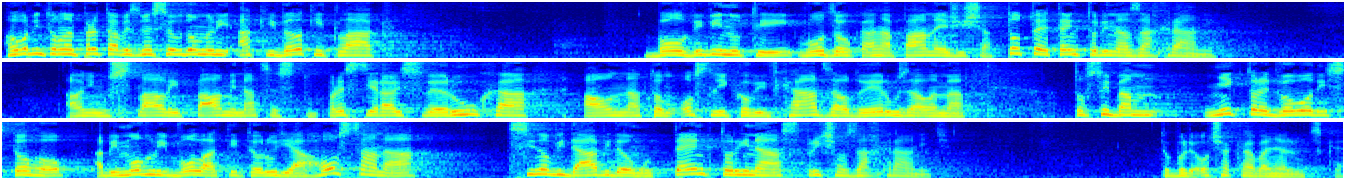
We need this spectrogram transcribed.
Hovorím to len preto, aby sme si uvedomili, aký veľký tlak bol vyvinutý v odzovkách na pána Ježiša. Toto je ten, ktorý nás zachráni. A oni mu slali palmy na cestu, prestierali svoje rúcha a on na tom oslíkovi vchádzal do Jeruzalema. To sú iba niektoré dôvody z toho, aby mohli volať títo ľudia Hosana, synovi Dávidovmu, ten, ktorý nás prišiel zachrániť. To boli očakávania ľudské.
